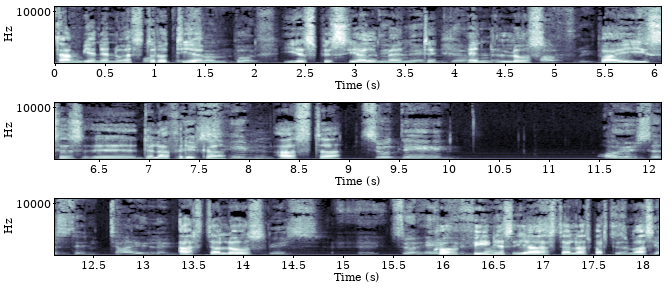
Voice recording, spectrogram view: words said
también en nuestro tiempo y especialmente en los países eh, del África hasta hasta los confines y hasta las partes más eh,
